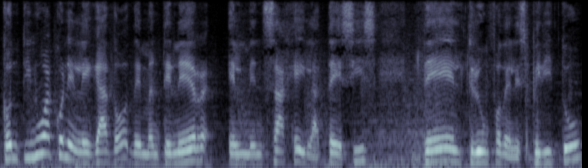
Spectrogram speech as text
Continúa con el legado de mantener el mensaje y la tesis del triunfo del espíritu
